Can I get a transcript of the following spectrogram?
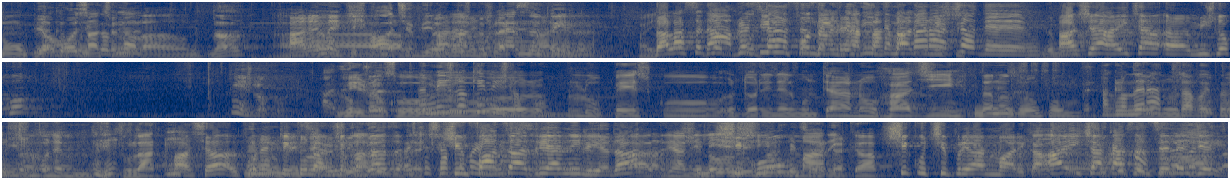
Nu, Eu pleacă am cu auzit că naționala. Da? Are meci. A, ce bine. Pe pleacă în naționala. Dar lasă că Da, găsim putea un să se fundaș dreapta, prezinte, stați măcar liniștiți. așa de... Așa, aici, uh, mijlocul? Mijlocul, În mijloc e Lu- mijlocul. Lupescu, Dorinel Munteanu, Hagi. Dă-nos lupul. Aglomerat nu la voi pe știu, Să mijloc. punem titular. Așa, îl punem titular, ce contează? Ăștia Și în sunt mai fața Adrian Ilie, da? Adrian Și Ilie, cu? Marica. Și cu Ciprian Marica. Aici, ca să înțelegeți,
